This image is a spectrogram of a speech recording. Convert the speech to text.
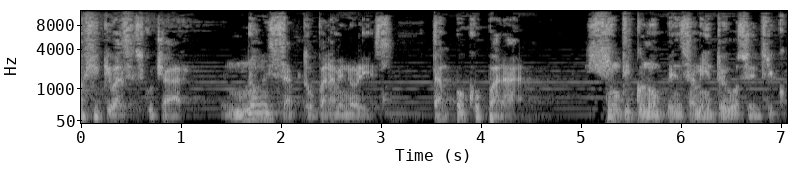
Lenguaje que vas a escuchar no es apto para menores, tampoco para gente con un pensamiento egocéntrico.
